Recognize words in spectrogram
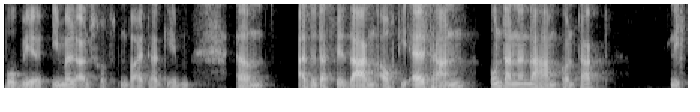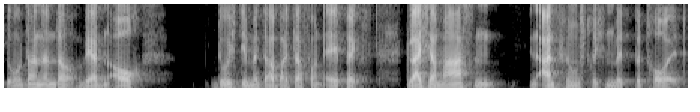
wo wir E-Mail-Anschriften weitergeben. Ähm, also, dass wir sagen, auch die Eltern untereinander haben Kontakt, nicht nur untereinander, werden auch durch die Mitarbeiter von Apex gleichermaßen in Anführungsstrichen mit betreut.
